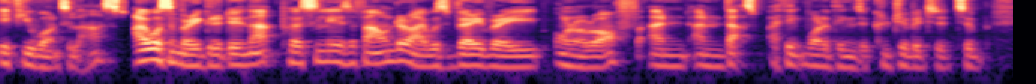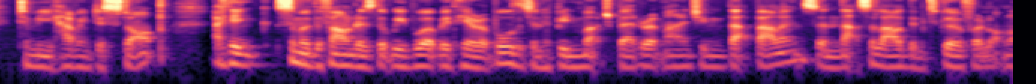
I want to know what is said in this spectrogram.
if you want to last. I wasn't very good at doing that personally as a founder. I was very, very on or off. And, and that's, I think, one of the things that contributed to, to me having to stop. I think some of the founders that we've worked with here at Balderton have been much better at managing that balance. And that's allowed them to go for a lot longer.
